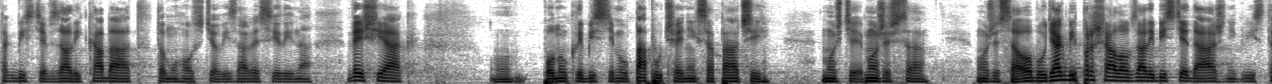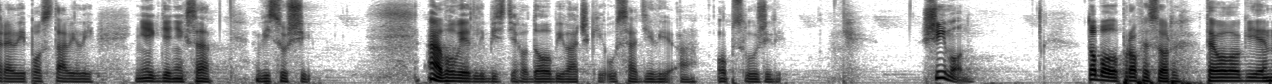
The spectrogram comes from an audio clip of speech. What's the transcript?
tak by ste vzali kabát, tomu hostovi zavesili na vešiak, ponúkli by ste mu papuče, nech sa páči, môžete, môžeš sa, môže sa obuť. Ak by pršalo, vzali by ste dážnik, vystreli, postavili niekde, nech sa vysuší. A voviedli by ste ho do obývačky, usadili a obslúžili. Šimon, to bol profesor teológie,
